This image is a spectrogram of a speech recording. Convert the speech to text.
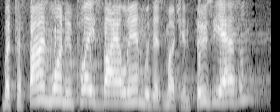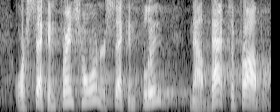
but to find one who plays violin with as much enthusiasm, or second French horn, or second flute, now that's a problem.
